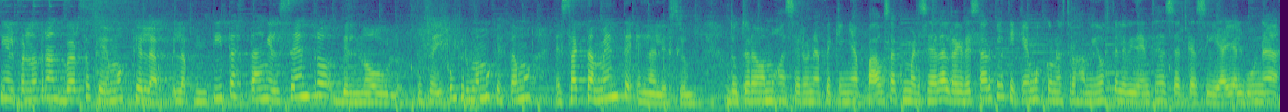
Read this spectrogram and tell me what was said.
y en el plano transverso que vemos que la, puntita está en el centro del nódulo. Entonces ahí confirmamos que estamos exactamente en la lesión. Doctora, vamos a hacer una pequeña pausa comercial. Al regresar platiquemos con nuestros amigos televidentes acerca si hay alguna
